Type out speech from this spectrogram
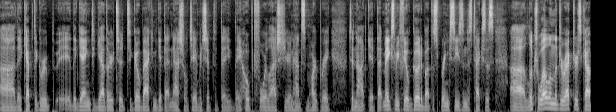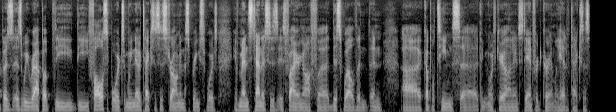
Uh, they kept the group, eh, the gang together to to go back and get that national championship that they they hoped for last year and had some heartbreak to not get. That makes me feel good about the spring season as Texas uh, looks well in the Directors Cup as, as we wrap up the, the fall sports, and we know Texas is strong in the spring sports. If men's tennis is, is firing off uh, this well, then, then uh, a couple teams, uh, I think North Carolina and Stanford currently ahead of Texas,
